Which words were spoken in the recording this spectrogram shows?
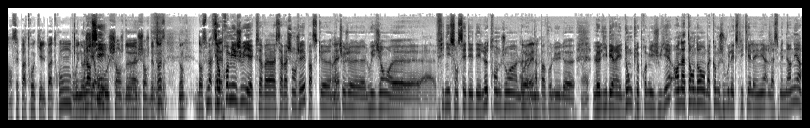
On ne sait pas trop qui est le patron. Bruno Alors, si. change, de, Ouais. change de poste. Donc dans ce C'est mercato. au 1er juillet que ça va, ça va changer parce que Ouais. Mathieu Je- Louis-Jean euh, a fini son CDD le 30 juin. L'OM n'a pas voulu le, Ouais. le libérer. Donc le 1er juillet. En attendant, bah, comme je vous l'expliquais la, la semaine dernière,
